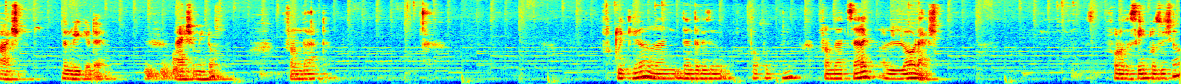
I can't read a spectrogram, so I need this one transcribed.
action. Then we get a action window. From that click here and then there is a pop-up from that select load action. Follow the same procedure.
